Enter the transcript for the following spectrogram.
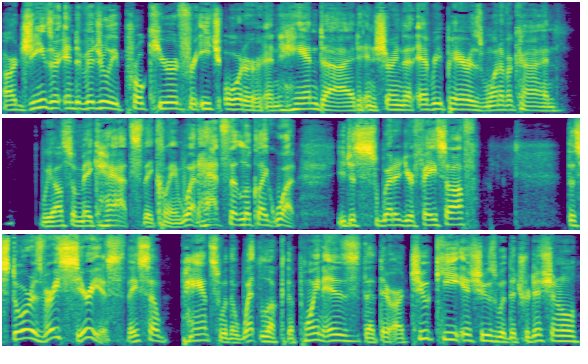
Our jeans are individually procured for each order and hand dyed, ensuring that every pair is one of a kind. We also make hats, they claim. What? Hats that look like what? You just sweated your face off? The store is very serious. They sell pants with a wet look. The point is that there are two key issues with the traditional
